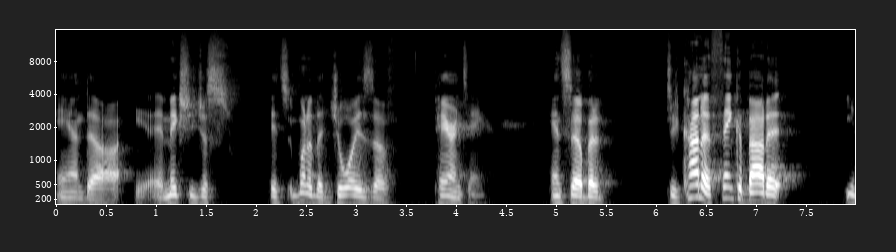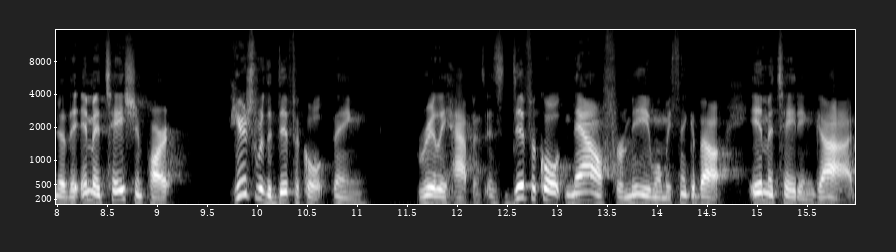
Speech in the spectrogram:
and uh, it makes you just it's one of the joys of parenting. And so, but to kind of think about it, you know, the imitation part. Here's where the difficult thing really happens. It's difficult now for me when we think about imitating God,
